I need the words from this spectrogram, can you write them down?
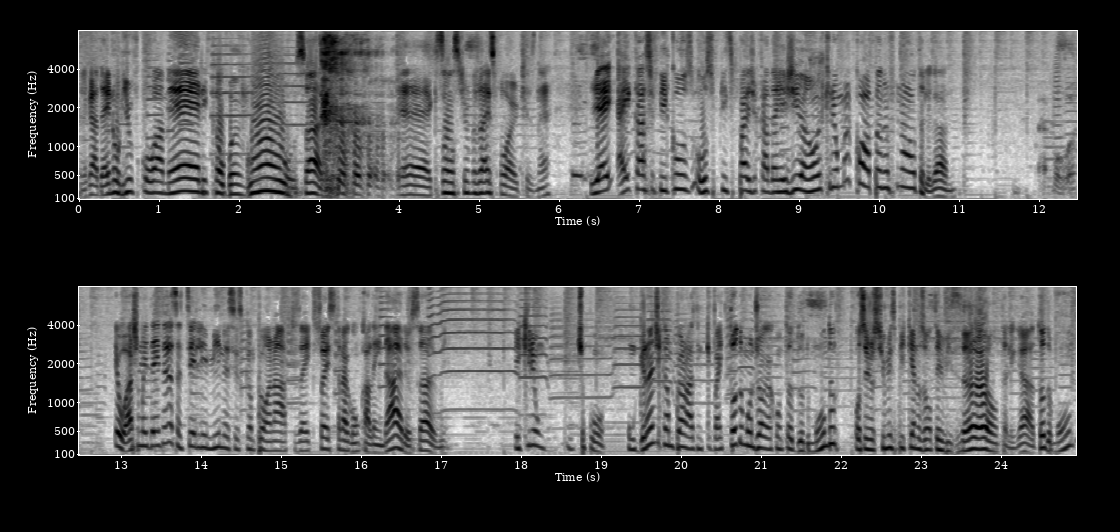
Tá ligado? Aí no Rio ficou o América, o Bangu, sabe? é, que são os times mais fortes, né? E aí, aí classifica os, os principais de cada região e cria uma Copa no final, tá ligado? É boa. Eu acho uma ideia interessante. Você elimina esses campeonatos aí que só estragam o calendário, sabe? E cria um, um, tipo, um grande campeonato em que vai todo mundo jogar contra todo mundo. Ou seja, os times pequenos vão ter visão, tá ligado? Todo mundo.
